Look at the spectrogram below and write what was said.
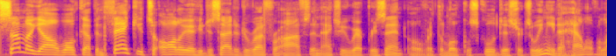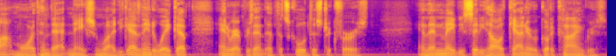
some of y'all woke up, and thank you to all of you who decided to run for office and actually represent over at the local school districts. We need a hell of a lot more than that nationwide. You guys need to wake up and represent at the school district first, and then maybe city hall, county, or go to Congress.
